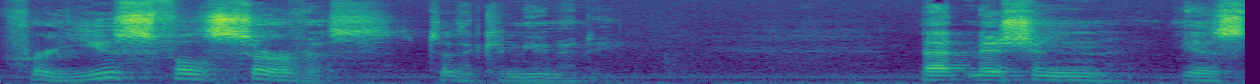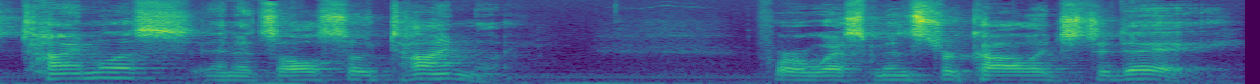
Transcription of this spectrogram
for useful service to the community. That mission is timeless and it's also timely. For Westminster College today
